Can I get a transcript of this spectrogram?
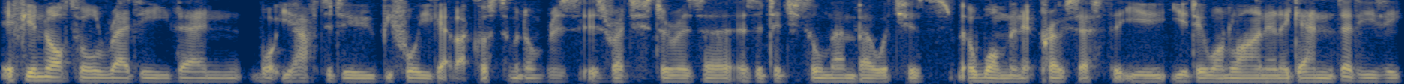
if you're not already, then what you have to do before you get that customer number is, is register as a as a digital member, which is a one minute process that you, you do online. And again, dead easy.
